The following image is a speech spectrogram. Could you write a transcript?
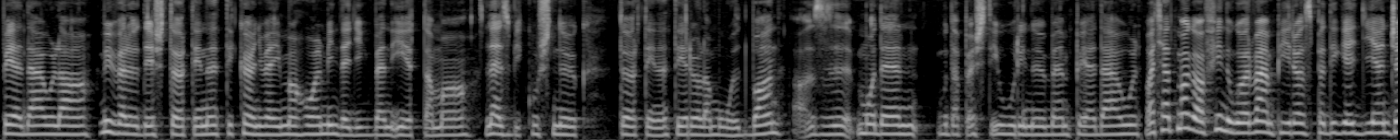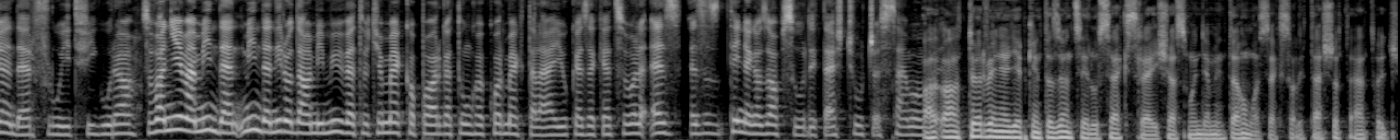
például a művelődés történeti könyveim, ahol mindegyikben írtam a leszbikus nők történetéről a múltban, az modern budapesti úrinőben például. Vagy hát maga a Finugor vámpír az pedig egy ilyen genderfluid figura. Szóval nyilván minden, minden irodalmi művet, hogyha megkapargatunk, akkor megtaláljuk ezeket. Szóval ez, ez az, tényleg az abszurditás csúcsa számomra. A, a törvény egyébként az öncélú szexre is azt mondja, mint a homoszexualitásra, tehát hogy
